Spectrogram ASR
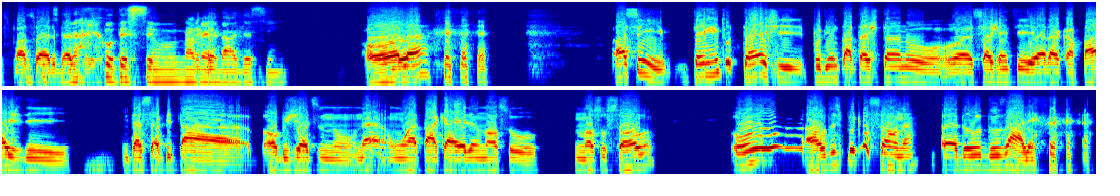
Espaço aéreo Será que aconteceu, na verdade, assim? Olha, assim, tem muito teste, podiam estar testando eh, se a gente era capaz de interceptar objetos, no, né, um ataque aéreo no nosso, no nosso solo, ou a outra explicação, né, é do, dos aliens.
